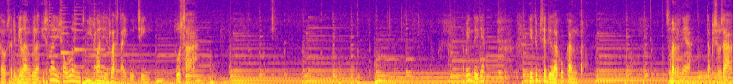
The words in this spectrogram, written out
Nggak usah dibilang-bilang ikhlas insya Allah ikhlas ikhlas tai kucing. Susah. Tapi intinya itu bisa dilakukan sebenarnya tapi susah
